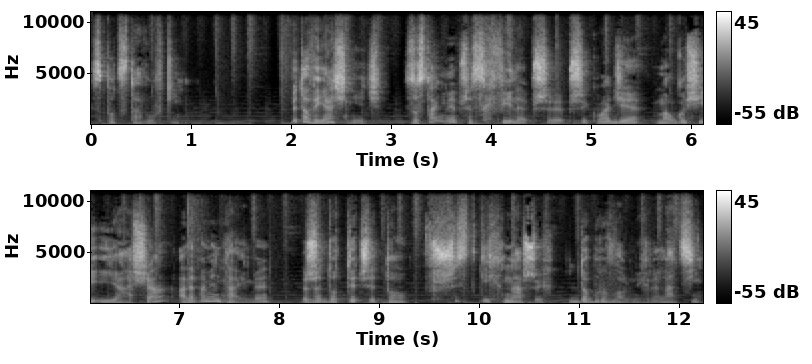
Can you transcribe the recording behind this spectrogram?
z podstawówki. By to wyjaśnić, zostańmy przez chwilę przy przykładzie Małgosi i Jasia, ale pamiętajmy, że dotyczy to wszystkich naszych dobrowolnych relacji.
